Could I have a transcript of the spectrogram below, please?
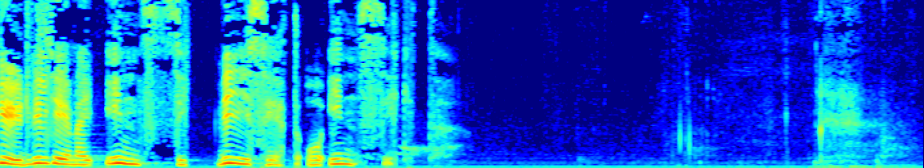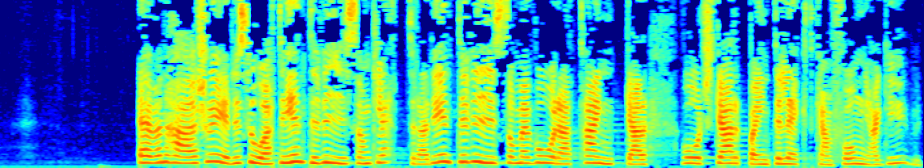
Gud vill ge mig insikt, vishet och insikt. Även här så är det så att det är inte vi som klättrar, det är inte vi som med våra tankar, vårt skarpa intellekt kan fånga Gud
